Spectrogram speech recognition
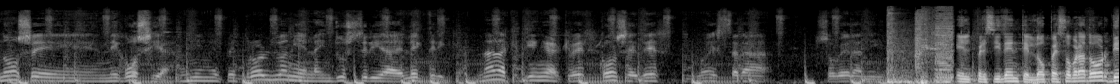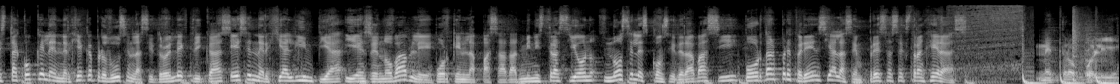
no se negocia ni en el petróleo ni en la industria eléctrica. Nada que tenga que ver con ceder nuestra soberanía. El presidente López Obrador destacó que la energía que producen las hidroeléctricas es energía limpia y es renovable, porque en la pasada administración no se les consideraba así por dar preferencia a las empresas extranjeras. Metrópoli.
